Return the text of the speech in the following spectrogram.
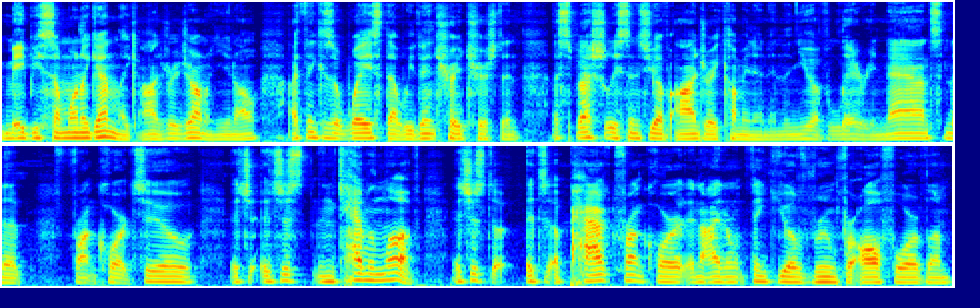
maybe someone again like Andre Drummond, you know? I think it's a waste that we didn't trade Tristan, especially since you have Andre coming in and then you have Larry Nance in the front court too. It's it's just and Kevin Love. It's just a, it's a packed front court and I don't think you have room for all four of them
